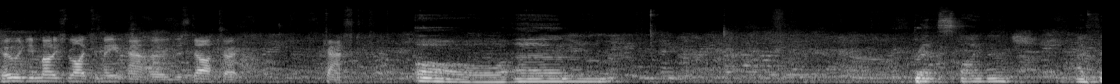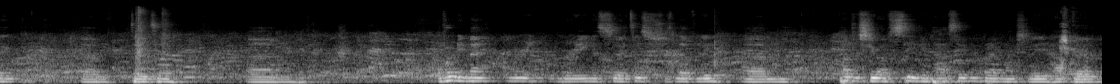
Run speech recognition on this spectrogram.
Who would you most like to meet out of the Star Trek cast? Oh, um, Brent Spiner, I think. Um, Data. Um, I've already met Marina Sirtis, she's lovely. Um, Patrick Stewart, I've seen in passing, but I haven't actually had the,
